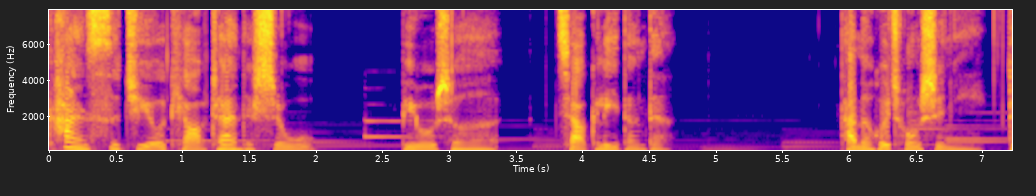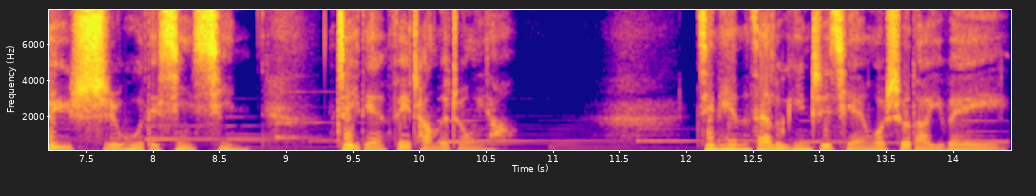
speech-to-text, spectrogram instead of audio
看似具有挑战的食物，比如说巧克力等等。他们会重拾你对于食物的信心，这一点非常的重要。今天呢，在录音之前，我收到一位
